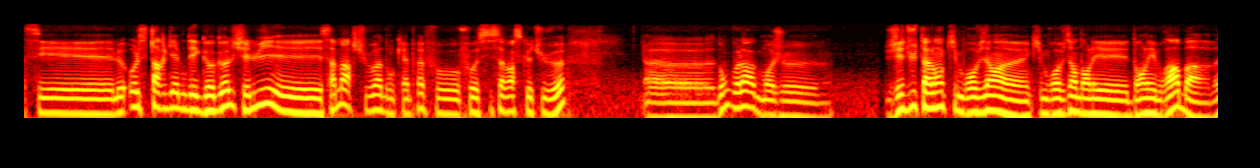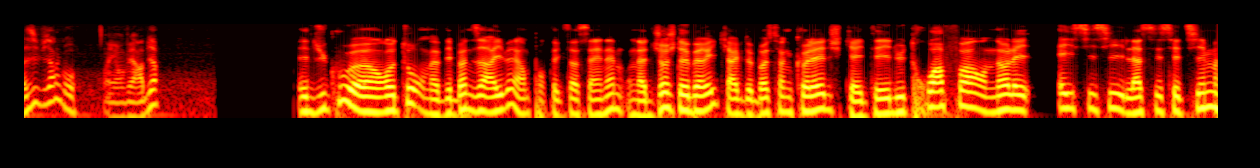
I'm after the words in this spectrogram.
c'est le All-Star Game des gogols chez lui et ça marche, tu vois. Donc après, faut, faut aussi savoir ce que tu veux. donc voilà, moi je, j'ai du talent qui me revient, euh, qui me revient dans, les, dans les bras, bah vas-y, viens gros, et on verra bien. Et du coup, euh, en retour, on a des bonnes arrivées hein, pour Texas A&M. On a Josh DeBerry qui arrive de Boston College, qui a été élu trois fois en All ACC, l'ACC Team.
